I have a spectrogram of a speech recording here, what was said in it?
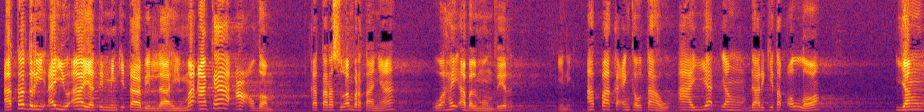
Atadri ayu ayatin min kitabillahi ma'aka a'zam. Kata Rasulullah bertanya, "Wahai Abul Munzir, ini, apakah engkau tahu ayat yang dari kitab Allah yang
